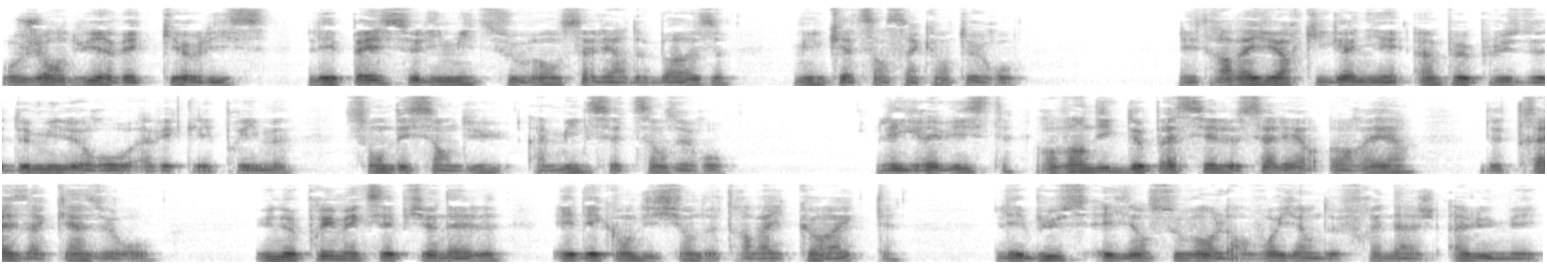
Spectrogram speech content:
Aujourd'hui, avec Keolis, les payes se limitent souvent au salaire de base, 1450 euros. Les travailleurs qui gagnaient un peu plus de 2000 euros avec les primes sont descendus à 1700 euros. Les grévistes revendiquent de passer le salaire horaire de 13 à 15 euros, une prime exceptionnelle et des conditions de travail correctes, les bus ayant souvent leur voyant de freinage allumé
